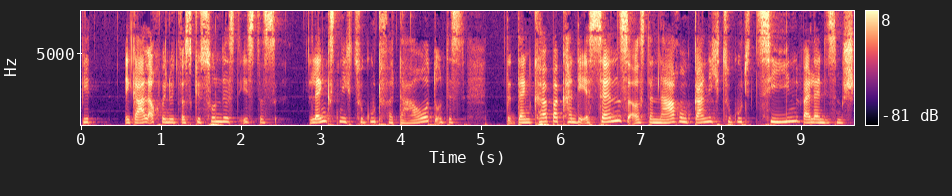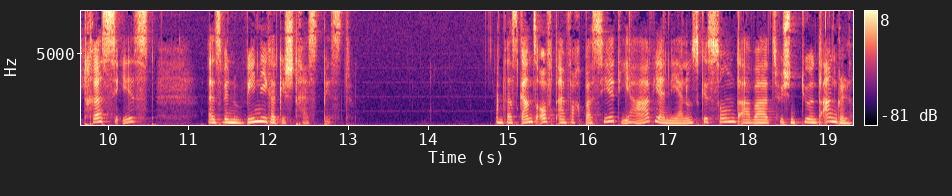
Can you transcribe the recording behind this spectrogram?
wie, egal auch wenn du etwas Gesundes isst, das längst nicht so gut verdaut und das, dein Körper kann die Essenz aus der Nahrung gar nicht so gut ziehen, weil er in diesem Stress ist, als wenn du weniger gestresst bist. Und was ganz oft einfach passiert, ja, wir ernähren uns gesund, aber zwischen Tür und Angel.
